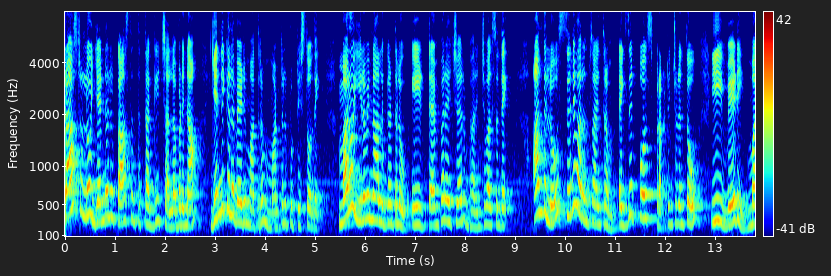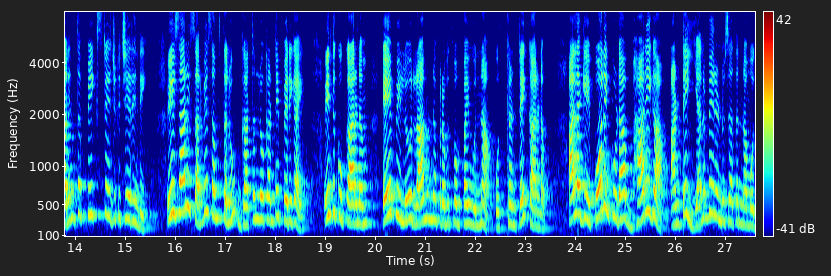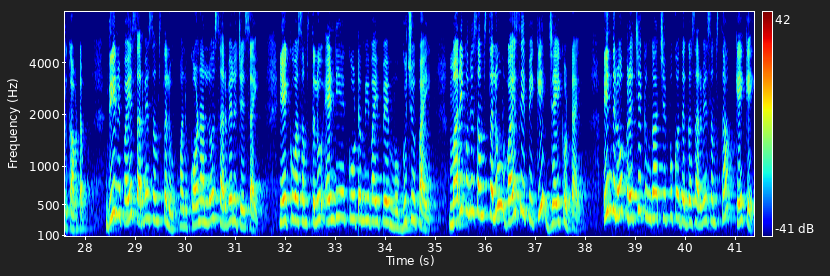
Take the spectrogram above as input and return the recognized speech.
రాష్ట్రంలో ఎండలు కాస్తంత తగ్గి చల్లబడినా ఎన్నికల వేడి మాత్రం మంటలు పుట్టిస్తోంది. మరో ఇరవై నాలుగు గంటలు ఈ టెంపరేచర్ భరించవలసిందే. అందులో శనివారం సాయంత్రం ఎగ్జిట్ పోల్స్ ప్రకటించడంతో ఈ వేడి మరింత పీక్ స్టేజ్కి చేరింది. ఈసారి సర్వే సంస్థలు గతంలో కంటే పెరిగాయి. ఇందుకు కారణం ఏపీలో రానున్న ప్రభుత్వంపై ఉన్న ఉత్కంఠే కారణం. అలాగే పోలింగ్ కూడా భారీగా అంటే ఎనభై రెండు శాతం నమోదు కావటం. దీనిపై సర్వే సంస్థలు పలు కోణాల్లో సర్వేలు చేశాయి. ఎక్కువ సంస్థలు ఎన్డీఏ కూటమి వైపే మొగ్గు చూపాయి. మరికొన్ని సంస్థలు వైసీపీకి జై కొట్టాయి. ఇందులో ప్రత్యేకంగా చెప్పుకోదగ్గ సర్వే సంస్థ కేకే.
